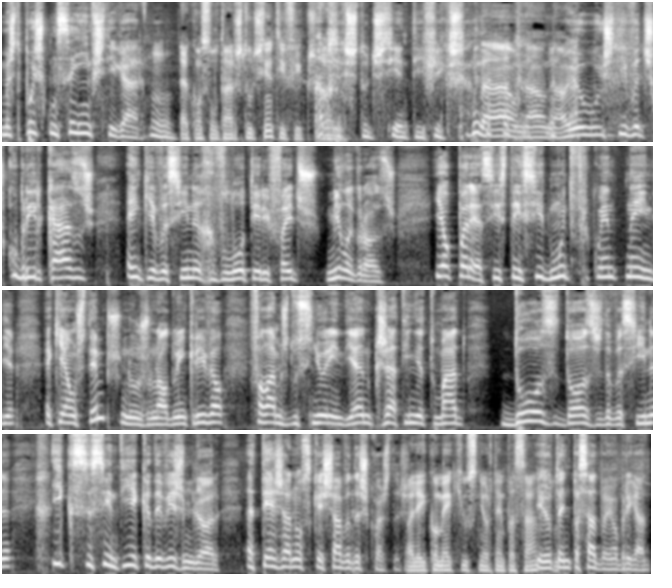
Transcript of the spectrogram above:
mas depois comecei a investigar. Hum. A consultar estudos científicos. Ah, estudos científicos científicos. Não, não, não. Eu estive a descobrir casos em que a vacina revelou ter efeitos milagrosos. E ao que parece, isso tem sido muito frequente na Índia. Aqui há uns tempos, no Jornal do Incrível, falámos do senhor indiano que já tinha tomado 12 doses da vacina e que se sentia cada vez melhor, até já não se queixava das costas. Olha, e como é que o senhor tem passado? Eu tenho passado bem, obrigado.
